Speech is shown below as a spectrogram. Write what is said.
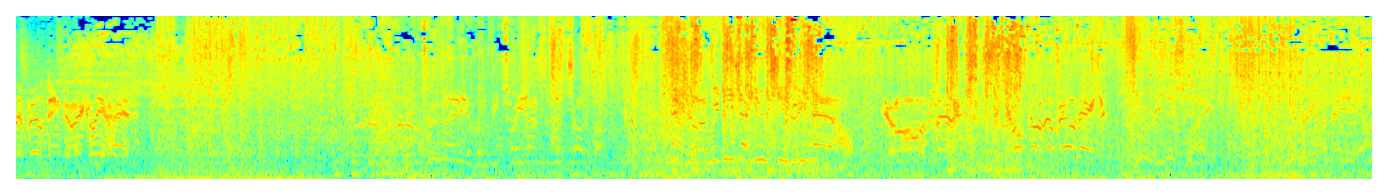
The building, directly ahead. Too many of them between us and the chopper! Nikolai, we need that UGV now! You're almost there. Go through the building. Yuri, this way! Yuri, over here!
